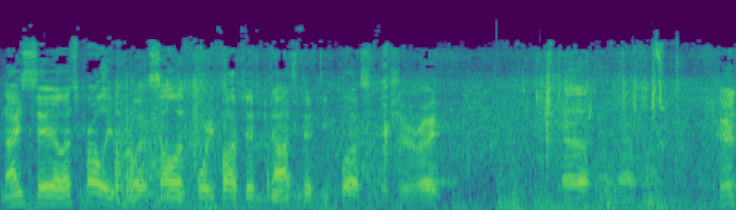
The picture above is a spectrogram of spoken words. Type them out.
Nice sail. That's probably what solid 45, 50. No, it's 50 plus for sure, right? Uh, Good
